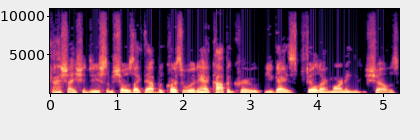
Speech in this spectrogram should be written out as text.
gosh, I should do some shows like that. But of course, when we had Cop and Crew, you guys filled our morning shows.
